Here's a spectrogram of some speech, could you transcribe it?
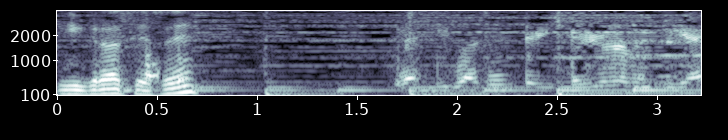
Y gracias, ¿eh? Igualmente, y que Dios la bendiga.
